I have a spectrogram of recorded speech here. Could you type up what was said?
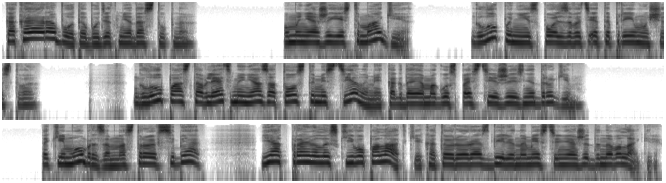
Какая работа будет мне доступна? У меня же есть магия. Глупо не использовать это преимущество. Глупо оставлять меня за толстыми стенами, когда я могу спасти жизни другим. Таким образом, настроив себя, я отправилась к его палатке, которую разбили на месте неожиданного лагеря.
